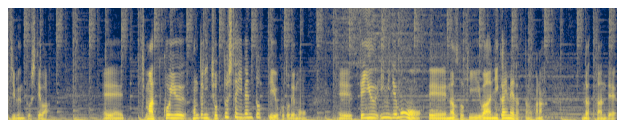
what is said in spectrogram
自分としては。えー、まあ、こういう本当にちょっとしたイベントっていうことでも、えー、っていう意味でも、えー、謎解きは2回目だったのかな、だったんで、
